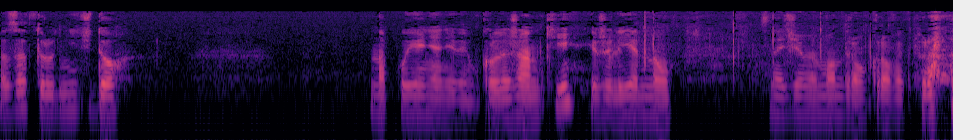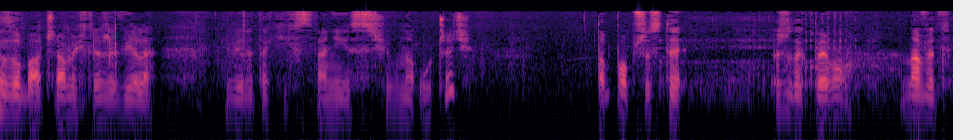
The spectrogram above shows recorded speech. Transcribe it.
zatrudnić do napojenia, nie wiem, koleżanki jeżeli jedną znajdziemy mądrą krowę, która zobaczy, a myślę, że wiele, wiele takich w stanie jest się nauczyć to poprzez te, że tak powiem, nawet,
